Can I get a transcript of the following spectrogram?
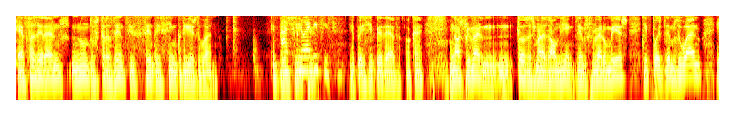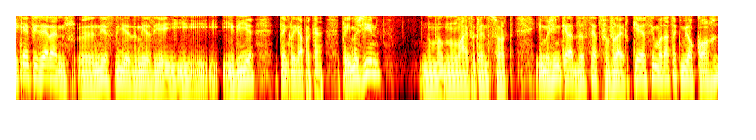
É fazer anos num dos 365 dias do ano. Em Acho que não é difícil. Em princípio deve, ok? Nós primeiro, todas as semanas há um dia em que dizemos primeiro o mês e depois dizemos o ano e quem fizer anos eh, nesse dia de mês e, e- e- e dia tem que ligar para cá. Para imagine, numa, num live de grande sorte, imagine que era 17 de Fevereiro, que é assim uma data que me ocorre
